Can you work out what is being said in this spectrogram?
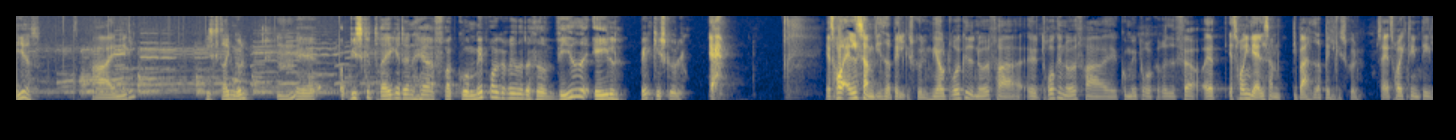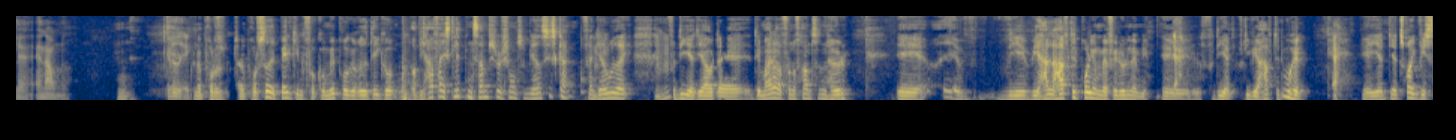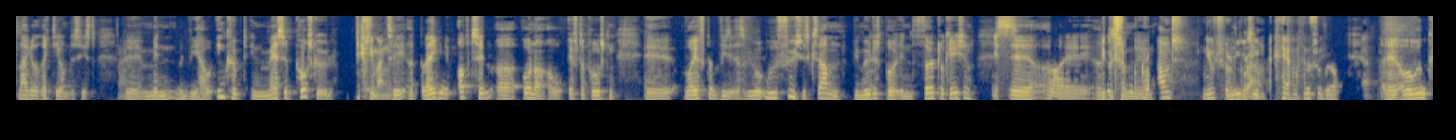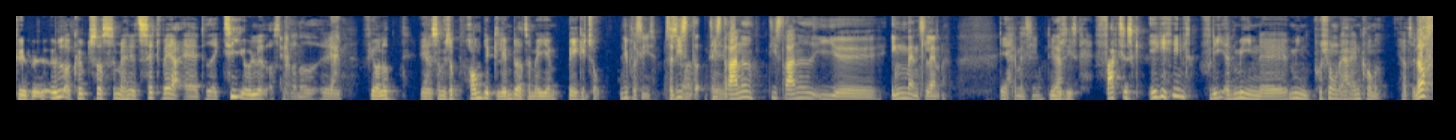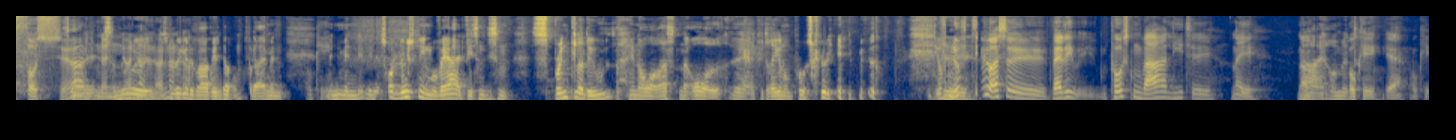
Hej Mathias. Hej Mikkel. Vi skal drikke en øl. Mm-hmm. Øh, og vi skal drikke den her fra gourmetbryggeriet, der hedder Hvide Ale Belgisk Øl. Ja. Jeg tror alle sammen, de hedder belgisk øl. Vi har jo drukket noget fra, øh, drukket noget fra øh, gourmetbryggeriet før, og jeg, jeg tror egentlig alle sammen, de bare hedder belgisk øl. Så jeg tror ikke, det er en del af, af navnet. Mm. Det ved jeg ikke. Den er, produ- den er produceret i Belgien for gourmetbryggeriet.dk, og vi har faktisk lidt den samme situation, som vi havde sidste gang, fandt mm. jeg ud af. Mm-hmm. Fordi at jeg jo, da, det er mig, der har fundet frem til den her øl. Øh, øh, vi, vi har haft lidt problemer med at finde øl nemlig, øh, ja. fordi, at, fordi vi har haft et uheld. Ja. Øh, jeg, jeg tror ikke, vi snakkede rigtigt om det sidst, øh, men, men vi har jo indkøbt en masse påskeøl. Virkelig mange. Til at drikke op til og under og efter påsken. Øh, hvorefter vi, altså vi var ude fysisk sammen. Vi mødtes på en third location. Yes. Øh, og, øh, og Neutral ligesom, øh, ground. Neutral ja, ground. Neutral ground. Ja. Øh, og var ude og købe øl, og købte så simpelthen et sæt hver af, det ved jeg ikke, 10 øl eller sådan eller noget øh, ja. fjollet, øh, som vi så prompte glemte at tage med hjem, begge to. Lige præcis. Så de, så, de, strandede, de strandede i øh, ingenmandsland, ja, kan man sige. Lige ja. præcis. Faktisk ikke helt, fordi at min, øh, min portion er ankommet hertil. Nå for søren. Så, øh, så nu, nå, nå, nå, så nu kan det bare vente på dig, men, okay. men, men, men jeg tror, at løsningen må være, at vi sådan ligesom sprinkler det ud hen over resten af året, øh, at vi drikker nogle påskyld imellem. Det er jo fornuftigt. Øh. Det er jo også, øh, hvad er det, påsken var lige til, nej, Nå. Nej, omvendt. Okay, ja, okay.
